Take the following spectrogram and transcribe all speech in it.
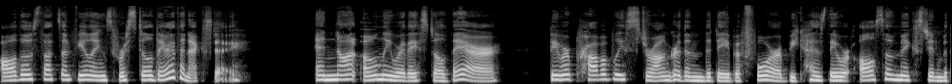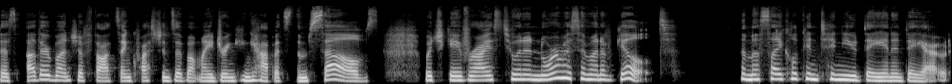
all those thoughts and feelings were still there the next day. And not only were they still there, they were probably stronger than the day before because they were also mixed in with this other bunch of thoughts and questions about my drinking habits themselves, which gave rise to an enormous amount of guilt. And the cycle continued day in and day out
